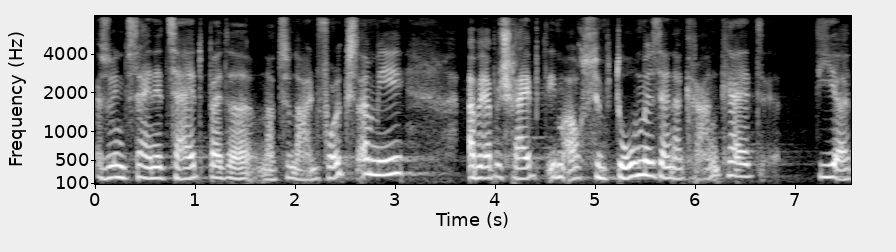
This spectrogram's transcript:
also in seine Zeit bei der Nationalen Volksarmee, aber er beschreibt eben auch Symptome seiner Krankheit, die er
